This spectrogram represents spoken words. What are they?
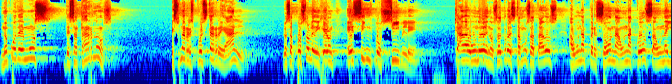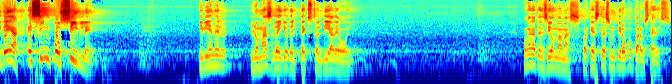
No podemos desatarnos. Es una respuesta real. Los apóstoles le dijeron, es imposible. Cada uno de nosotros estamos atados a una persona, a una cosa, a una idea. Es imposible. Y viene lo más bello del texto el día de hoy. Pongan atención, mamás, porque esto es un piropo para ustedes.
